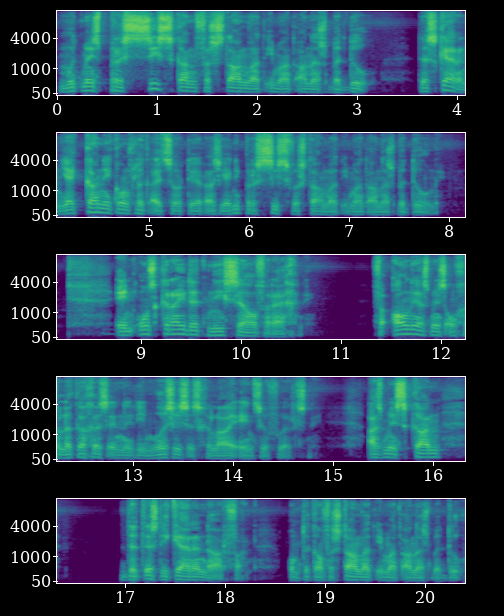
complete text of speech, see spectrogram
moet mens presies kan verstaan wat iemand anders bedoel. Dis kern, jy kan nie konflik uitsorteer as jy nie presies verstaan wat iemand anders bedoel nie. En ons kry dit nie self reg nie. Veral nie as mens ongelukkig is en die emosies is gelaai ensovoorts nie. As mens kan Dit is die kern daarvan om te kan verstaan wat iemand anders bedoel.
